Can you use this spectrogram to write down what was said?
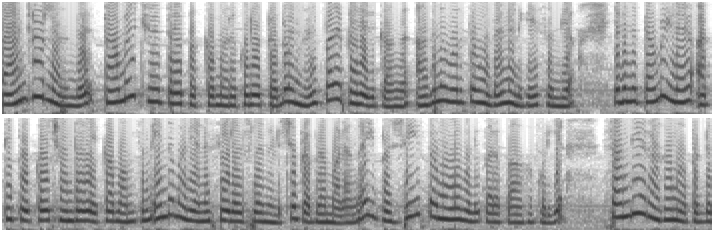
பெங்களூர்ல இருந்து தமிழ் சின்னத்திரை பக்கம் வரக்கூடிய பிரபலங்கள் பல பேர் இருக்காங்க. அதுல ஒருத்தவங்க தான் நடிகை சந்தியா. இவங்க தமிழ்ல அத்திப்பூக்கள் சந்திரலேகா வம்சம் இந்த மாதிரியான சீரியல்ஸ்ல நடிச்சு பிரபலமானாங்க. இப்ப ஜீ தமிழ்ல ஒளிபரப்பாகக்கூடிய சந்தியா ராகம் அப்படின்ற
